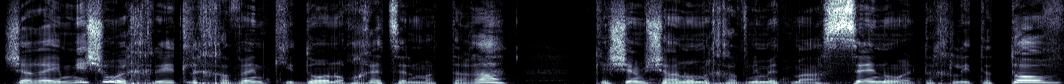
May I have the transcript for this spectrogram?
שהרי אם מישהו החליט לכוון כידון או חץ אל מטרה, כשם שאנו מכוונים את מעשינו אל תכלית הטוב,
